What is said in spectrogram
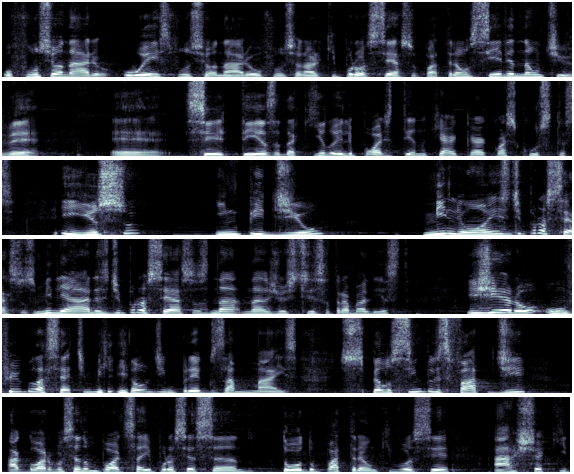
O funcionário, o ex-funcionário ou o funcionário que processa o patrão, se ele não tiver é, certeza daquilo, ele pode tendo que arcar com as custas. E isso impediu milhões de processos, milhares de processos na, na justiça trabalhista e gerou 1,7 milhão de empregos a mais, pelo simples fato de agora você não pode sair processando todo o patrão que você acha que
